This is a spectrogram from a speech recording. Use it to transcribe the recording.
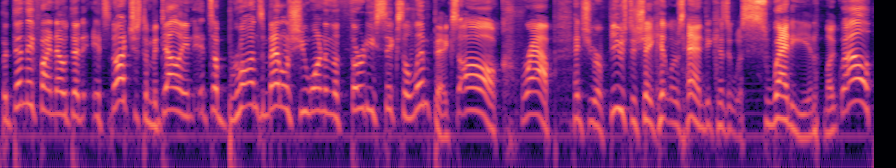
but then they find out that it's not just a medallion; it's a bronze medal she won in the 36 Olympics. Oh crap! And she refused to shake Hitler's hand because it was sweaty. And I'm like, well,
